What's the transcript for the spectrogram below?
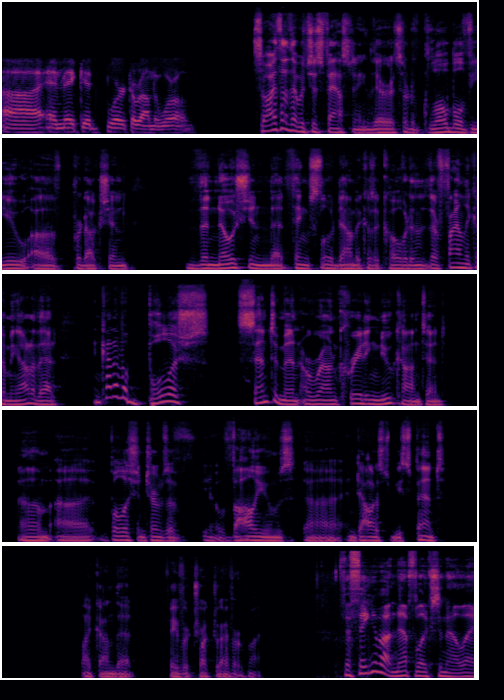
uh, and make it work around the world. So I thought that was just fascinating. Their sort of global view of production, the notion that things slowed down because of COVID, and they're finally coming out of that, and kind of a bullish sentiment around creating new content, um, uh, bullish in terms of you know volumes uh, and dollars to be spent, like on that favorite truck driver of mine. The thing about Netflix in LA,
